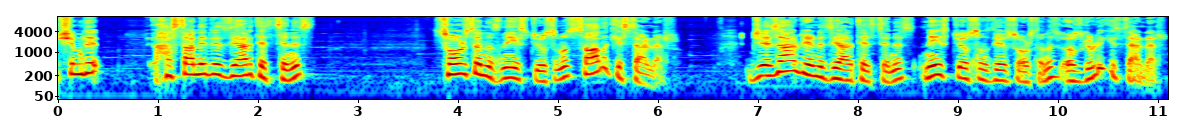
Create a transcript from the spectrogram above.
Şimdi hastanede ziyaret etseniz, sorsanız ne istiyorsunuz? Sağlık isterler. Cezaevlerini ziyaret etseniz, ne istiyorsunuz diye sorsanız özgürlük isterler.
